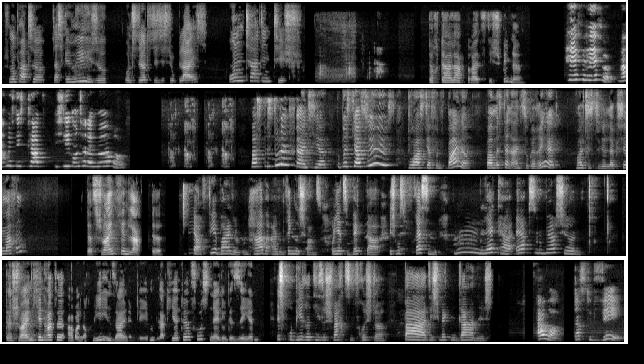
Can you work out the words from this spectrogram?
schnupperte das Gemüse und stürzte sich sogleich unter den Tisch. Doch da lag bereits die Spinne. Hilfe, Hilfe! Mach mich nicht platt! Ich liege unter der Möhre! Was bist du denn für ein Tier? Du bist ja süß. Du hast ja fünf Beine. Warum ist denn eins so geringelt? Wolltest du dir Löckchen machen? Das Schweinchen lachte. Ich stehe auf vier Beinen und habe einen Ringelschwanz. Und jetzt weg da. Ich muss fressen. Mmm, lecker. Erbsen und Möhrchen. Das Schweinchen hatte aber noch nie in seinem Leben lackierte Fußnägel gesehen. Ich probiere diese schwarzen Früchte. Bah, die schmecken gar nicht. Aua, das tut weh.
